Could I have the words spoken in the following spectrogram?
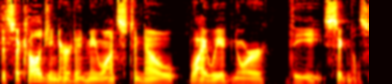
The psychology nerd in me wants to know why we ignore the signals.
